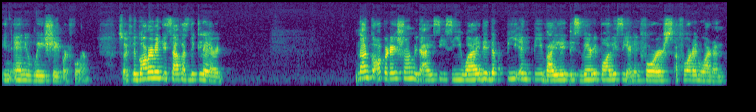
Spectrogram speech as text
in any way, shape, or form. So if the government itself has declared non-cooperation with the ICC, why did the PNP violate this very policy and enforce a foreign warrant?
